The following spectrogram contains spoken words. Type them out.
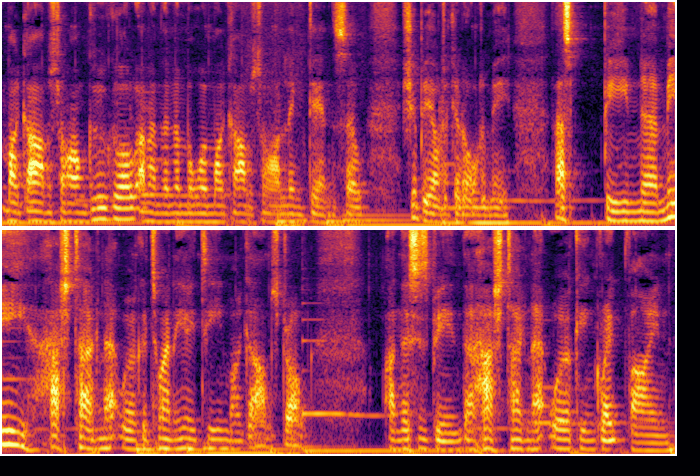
Mike Armstrong on Google, and I'm the number one Mike Armstrong on LinkedIn. So should be able to get hold of me. That's been uh, me, hashtag Networker 2018, Mike Armstrong. And this has been the hashtag Networking Grapevine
